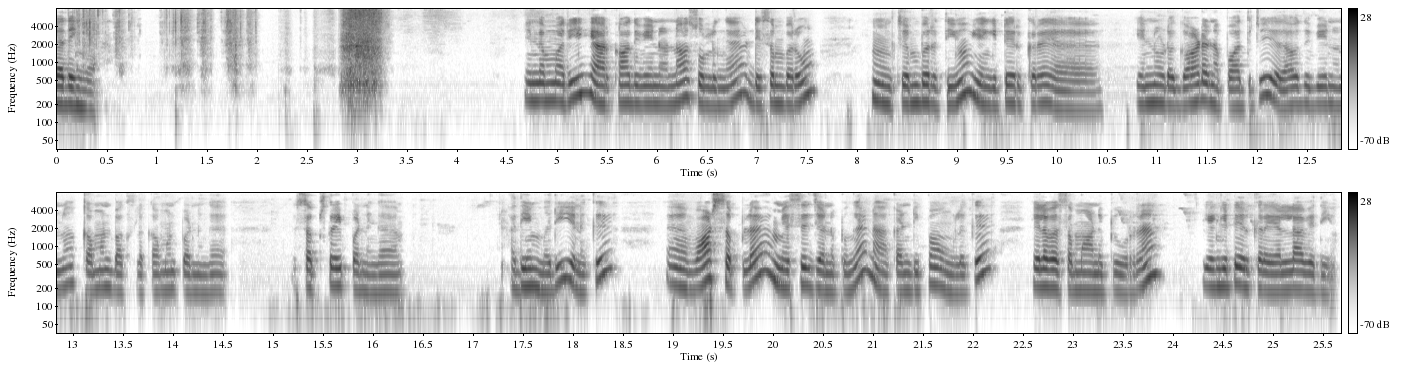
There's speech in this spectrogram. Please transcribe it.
விதைங்க. இந்த மாதிரி யாருக்காவது வேணும்னா சொல்லுங்கள் டிசம்பரும் செம்பருத்தியும் என்கிட்ட இருக்கிற என்னோடய கார்டனை பார்த்துட்டு ஏதாவது வேணும்னா கமெண்ட் பாக்ஸில் கமெண்ட் பண்ணுங்கள் சப்ஸ்கிரைப் பண்ணுங்கள் அதே மாதிரி எனக்கு வாட்ஸ்அப்பில் மெசேஜ் அனுப்புங்க. நான் கண்டிப்பாக உங்களுக்கு இலவசமாக அனுப்பி விட்றேன். எங்கிட்ட இருக்கிற எல்லா விதையும்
